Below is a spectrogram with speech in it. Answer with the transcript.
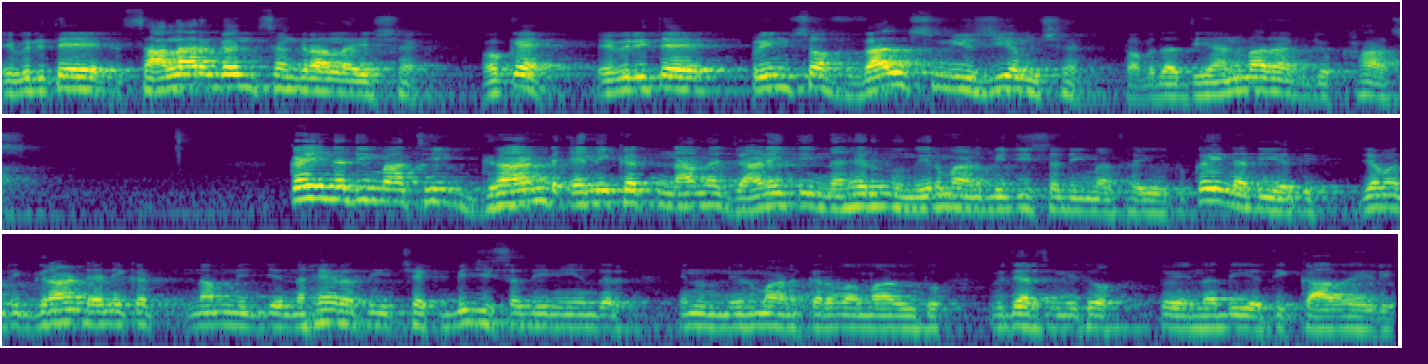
એવી રીતે સાલારગંજ સંગ્રહાલય છે, ઓકે? એવી રીતે પ્રિન્સ ઓફ વેલ્સ મ્યુઝિયમ છે. તો આ બધા ધ્યાનમાં રાખજો ખાસ. કઈ નદીમાંથી ગ્રાન્ડ એનિકટ નામે જાણીતી નહેરનું નિર્માણ બીજી સદીમાં થયું હતું? કઈ નદી હતી? જેમાંથી ગ્રાન્ડ એનિકટ નામની જે નહેર હતી છેક બીજી સદીની અંદર એનું નિર્માણ કરવામાં આવ્યું હતું. વિદ્યાર્થી મિત્રો, તો એ નદી હતી કાવેરી.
